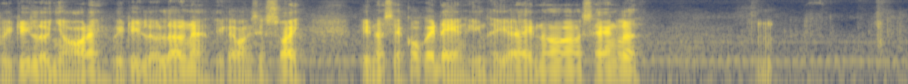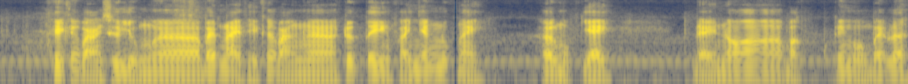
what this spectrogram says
Vị trí lửa nhỏ đây vị trí lửa lớn nè thì các bạn sẽ xoay. Thì nó sẽ có cái đèn hiển thị ở đây nó sáng lên. Ừ. Khi các bạn sử dụng ờ, bếp này thì các bạn ờ, trước tiên phải nhấn nút này hơn một giây để nó bật cái nguồn bếp lên.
